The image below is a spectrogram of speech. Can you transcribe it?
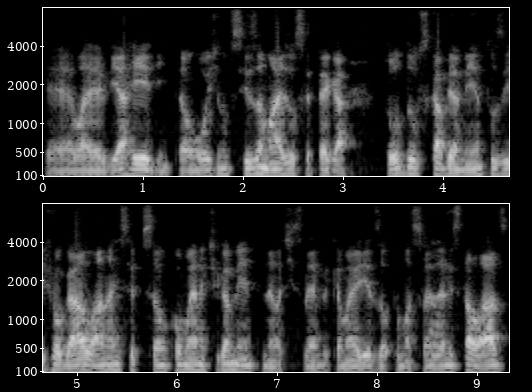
que ela é via rede. Então, hoje não precisa mais você pegar todos os cabeamentos e jogar lá na recepção como era antigamente, né? Ela te lembra que a maioria das automações Nossa. eram instaladas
